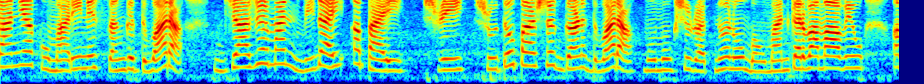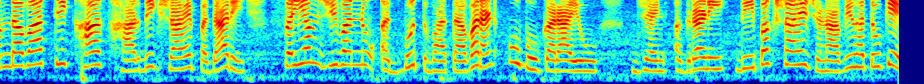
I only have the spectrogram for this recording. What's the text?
તાન્યા કુમારીને સંઘ દ્વારા જાજરમાન વિદાય અપાઈ. શ્રી શ્રુતોપાસક ગણ દ્વારા મુમુક્ષુ રત્નોનું બહુમાન કરવામાં આવ્યું. અમદાવાદથી ખાસ હાર્દિક શાહે પધારી સંયમ જીવનનું અદ્ભુત વાતાવરણ ઊભું કરાયું. જૈન અગ્રણી દીપક શાહે જણાવ્યું હતું કે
